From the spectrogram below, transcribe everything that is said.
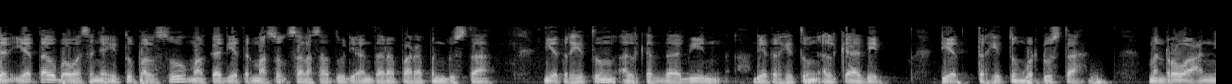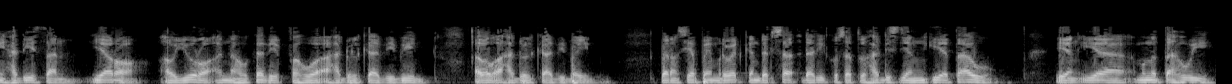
dan ia tahu bahwasanya itu palsu, maka dia termasuk salah satu di antara para pendusta. Dia terhitung al-kadzabin, dia terhitung al-kadzib, dia terhitung berdusta. Man rawa anni hadisan yara au yura annahu kadzib fahuwa ahadul kadzibin atau ahadul kadzibain. Barang siapa yang meriwayatkan dari dariku satu hadis yang ia tahu, yang ia mengetahui,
